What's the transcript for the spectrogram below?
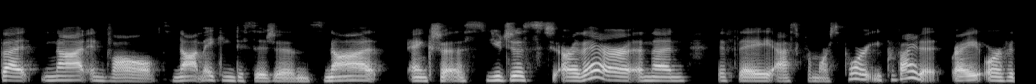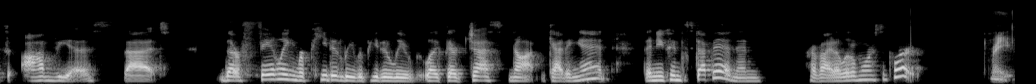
but not involved, not making decisions, not anxious. You just are there. And then if they ask for more support, you provide it, right? Or if it's obvious that they're failing repeatedly, repeatedly, like they're just not getting it, then you can step in and provide a little more support. Right.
